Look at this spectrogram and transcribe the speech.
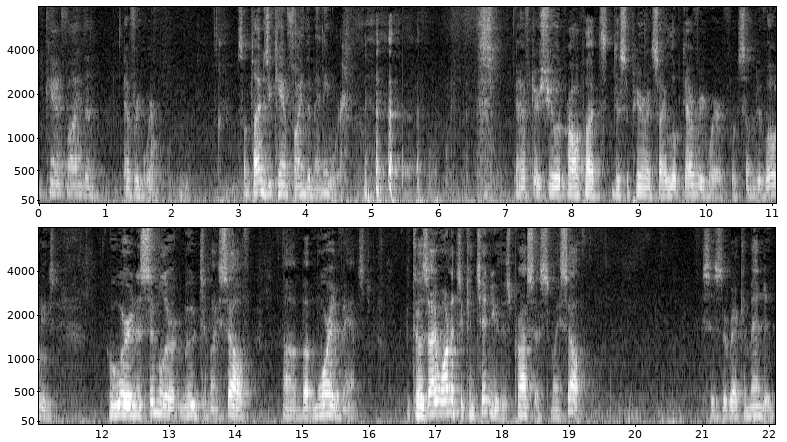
You can't find them everywhere. Sometimes you can't find them anywhere. after Srila Prabhupada's disappearance, I looked everywhere for some devotees who were in a similar mood to myself, uh, but more advanced, because I wanted to continue this process myself. This is the recommended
